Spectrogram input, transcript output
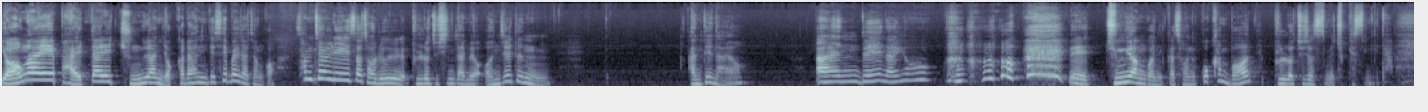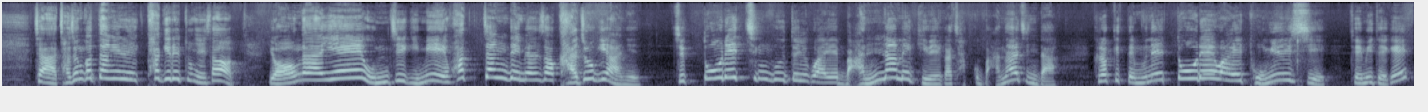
영화의 발달에 중요한 역할을 하는 게 세발 자전거. 삼천리에서 저를 불러주신다면 언제든 안 되나요? 안 되나요? 네, 중요한 거니까 저는 꼭 한번 불러주셨으면 좋겠습니다. 자, 자전거 타기를, 타기를 통해서 영아의 움직임이 확장되면서 가족이 아닌, 즉, 또래 친구들과의 만남의 기회가 자꾸 많아진다. 그렇기 때문에 또래와의 동일시, 됨이 되게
